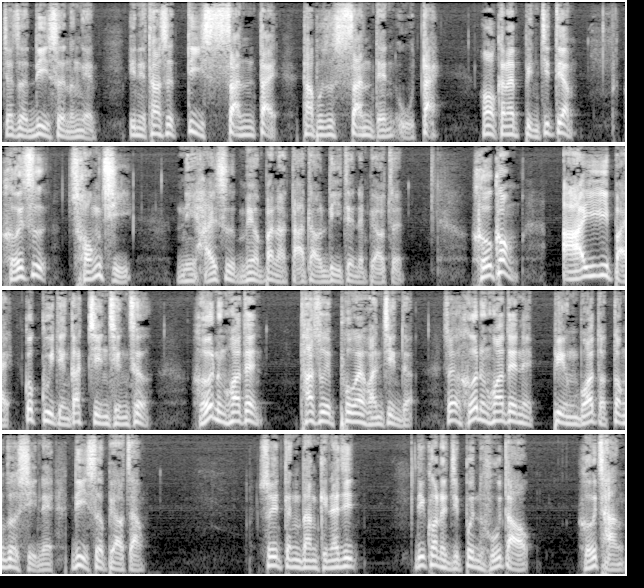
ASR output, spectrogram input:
叫做绿色能源，因为它是第三代，它不是三点五代。哦，看来品质点核四重启，你还是没有办法达到绿电的标准。何况 RE 一百个规定较真清楚，核能发电它是会破坏环境的，所以核能发电呢，并无法度当作是呢绿色标章。所以当当今仔日，你看到日本福岛核厂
